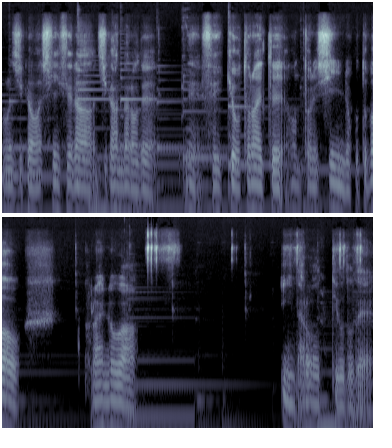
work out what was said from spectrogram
この時間は神聖な時間なので、ね、説教を唱えて、本当に真理の言葉を唱えるのがいいんだろうっていうことで、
